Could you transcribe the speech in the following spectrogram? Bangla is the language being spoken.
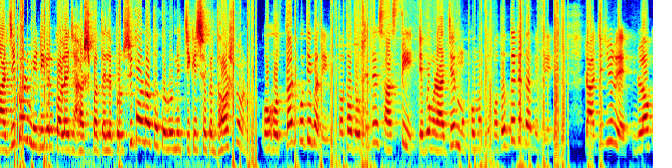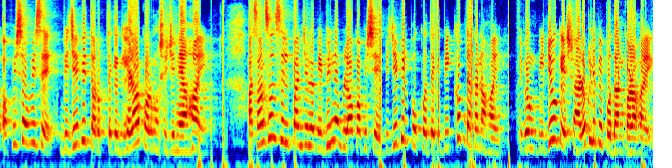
আরজিকর মেডিকেল কলেজ হাসপাতালে প্রশিক্ষণরত তরুণী চিকিৎসকের ধর্ষণ ও হত্যার প্রতিবাদে তথা দোষীদের শাস্তি এবং রাজ্যের মুখ্যমন্ত্রী পদত্যাগের দাবিতে রাজ্য জুড়ে ব্লক অফিস অফিসে বিজেপির তরফ থেকে ঘেরাও কর্মসূচি নেওয়া হয়। আসানসোল শিল্পাঞ্চলে বিভিন্ন ব্লক অফিসে বিজেপির পক্ষ থেকে বিক্ষোভ দেখানো হয় এবং বিডিওকে স্মারকলিপি প্রদান করা হয়।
